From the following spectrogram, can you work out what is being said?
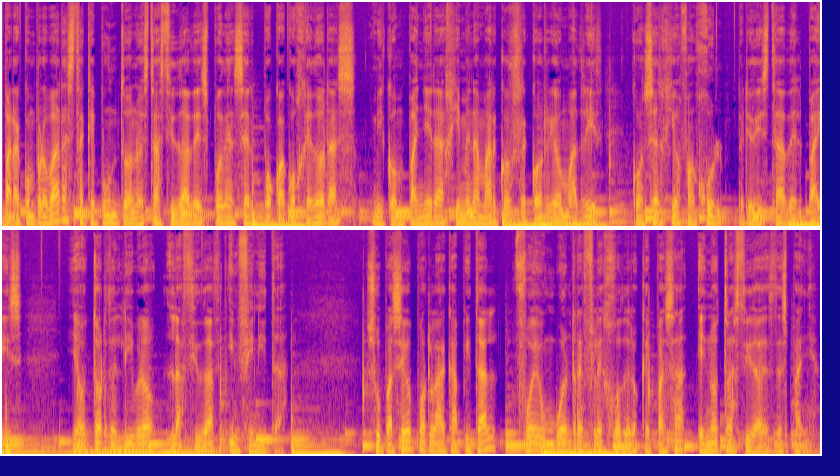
Para comprobar hasta qué punto nuestras ciudades pueden ser poco acogedoras, mi compañera Jimena Marcos recorrió Madrid con Sergio Fanjul, periodista del país y autor del libro La ciudad infinita. Su paseo por la capital fue un buen reflejo de lo que pasa en otras ciudades de España.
